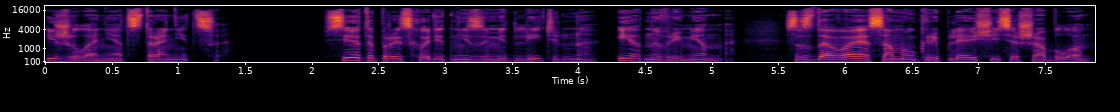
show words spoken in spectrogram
и желание отстраниться. Все это происходит незамедлительно и одновременно, создавая самоукрепляющийся шаблон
